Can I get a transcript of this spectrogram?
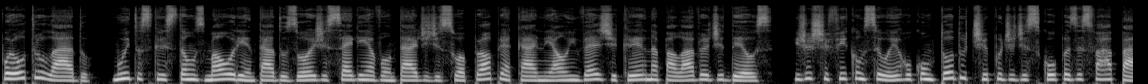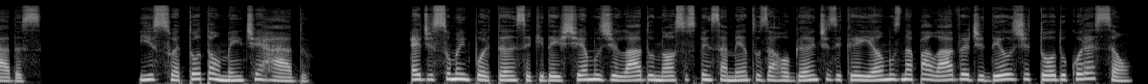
Por outro lado, muitos cristãos mal orientados hoje seguem a vontade de sua própria carne ao invés de crer na palavra de Deus, e justificam seu erro com todo tipo de desculpas esfarrapadas. Isso é totalmente errado. É de suma importância que deixemos de lado nossos pensamentos arrogantes e creiamos na palavra de Deus de todo o coração.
